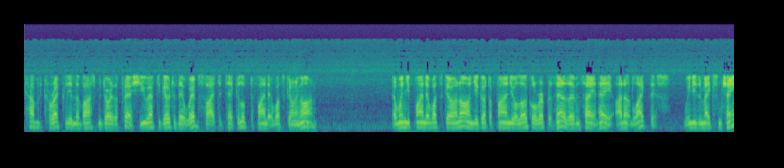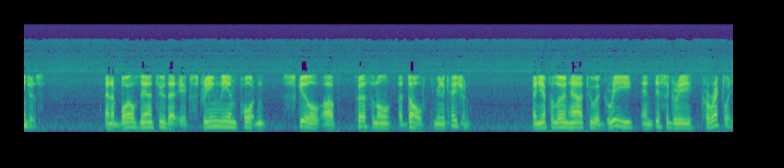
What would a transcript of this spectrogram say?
covered correctly in the vast majority of the press. You have to go to their website to take a look to find out what's going on. And when you find out what's going on, you've got to find your local representative and saying, hey, I don't like this. We need to make some changes. And it boils down to that extremely important skill of personal adult communication and you have to learn how to agree and disagree correctly.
